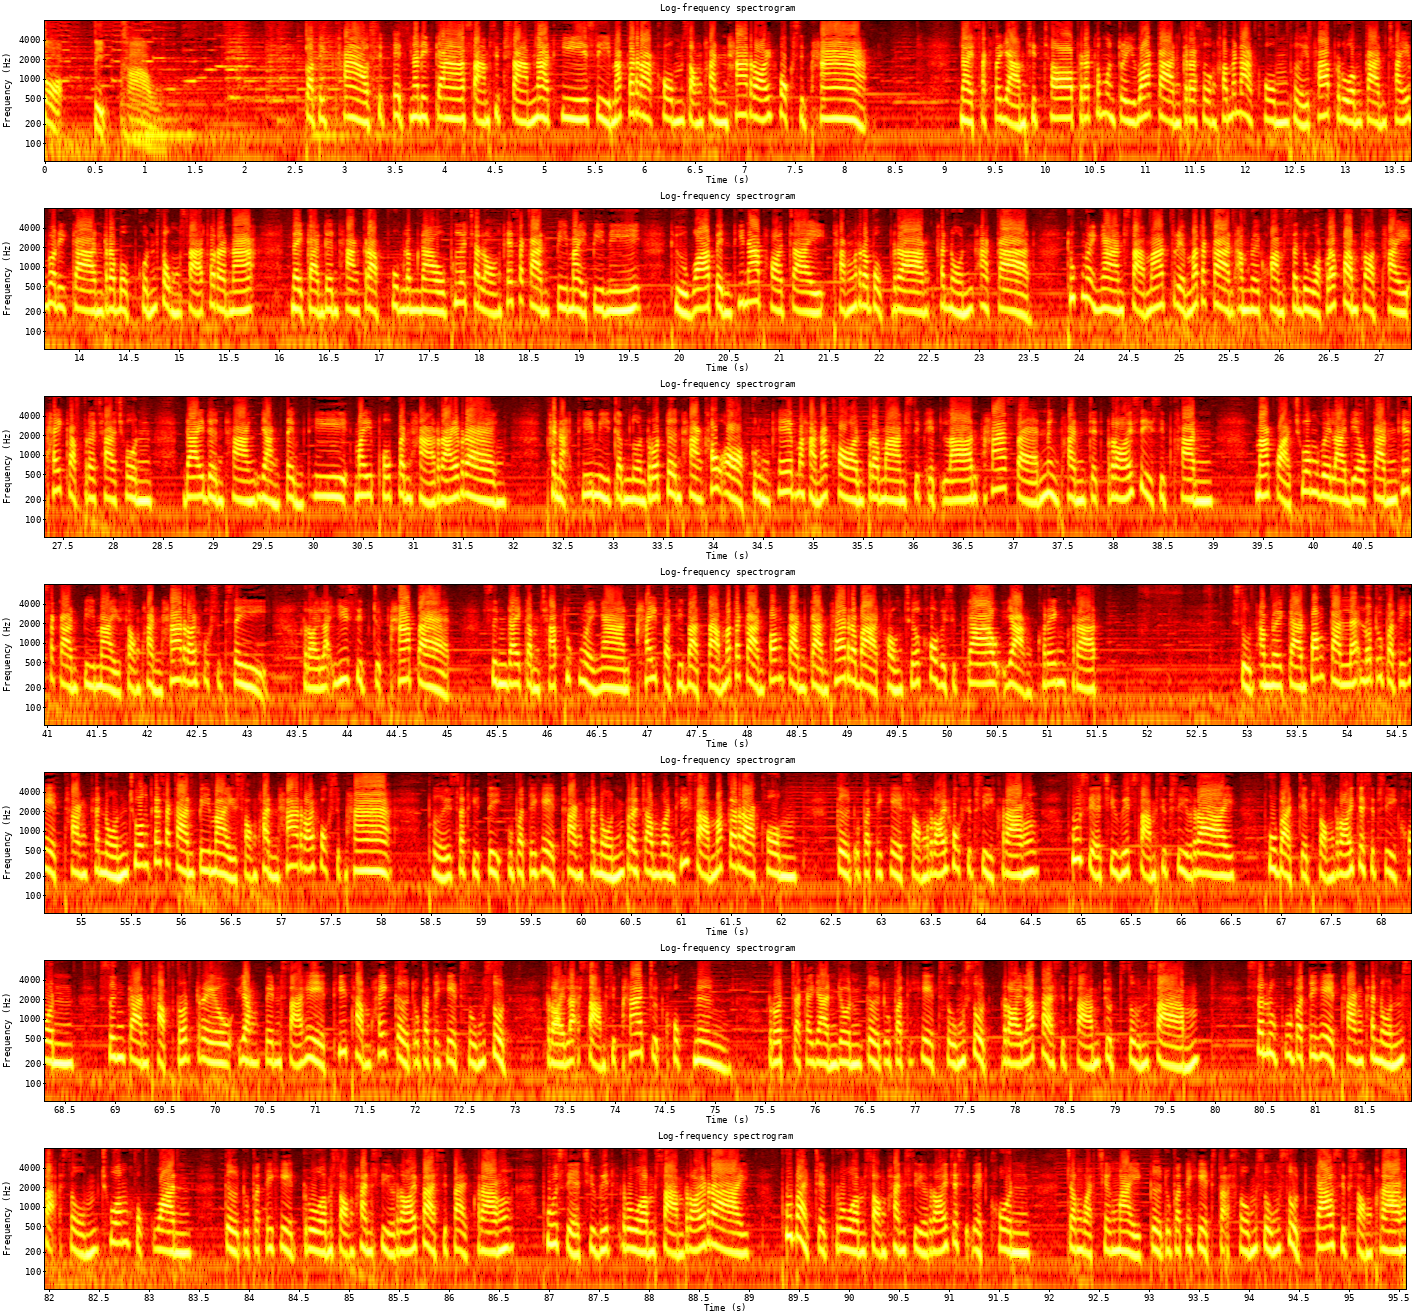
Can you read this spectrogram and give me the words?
เกาะติดข่าวกาะติดข่าว 11 นาฬิกา 33 นาที 4 มกราคม 2565 นายศักสยามชิดชอบ รัฐมนตรีว่าการกระทรวงคมนาคม เผยภาพรวมการใช้บริการระบบขนส่งสาธารณะ ในการเดินทางกลับภูมิลำเนาเพื่อฉลองเทศกาลปีใหม่ปีนี้ ถือว่าเป็นที่น่าพอใจทั้งระบบราง ถนนอากาศ ทุกหน่วยงานสามารถเตรียมมาตรการอำนวยความสะดวกและความปลอดภัยให้กับประชาชน ได้เดินทางอย่างเต็มที่ไม่พบปัญหาร้ายแรง ขณะที่มีจำนวนรถเดินทางเข้าออกกรุงเทพมหานครประมาณ 11ล้าน5แสน1,740 คัน มากกว่าช่วงเวลาเดียวกันเทศกาลปีใหม่ 2564 ร้อยละ 20.58ซึ่งได้กำชับทุกหน่วยงานให้ปฏิบัติตามมาตรการป้องกันการแพร่ระบาดของเชื้อโควิด -19 อย่างเคร่งครัด ศูนย์อำนวยการป้องกันและลดอุบัติเหตุทางถนนช่วงเทศกาลปีใหม่ 2565 เผยสถิติอุบัติเหตุทางถนนประจำวันที่ 3 มกราคม เกิดอุบัติเหตุ 264 ครั้ง ผู้เสียชีวิต 34 ราย ผู้บาดเจ็บ 274 คน ซึ่งการขับรถเร็วยังเป็นสาเหตุที่ทำให้เกิดอุบัติเหตุสูงสุด ร้อยละ 35.61 รถจักรยานยนต์เกิดอุบัติเหตุสูงสุด ร้อยละ 83.03 สรุปอุบัติเหตุทางถนนสะสมช่วง 6 วัน เกิดอุบัติเหตุรวม 2,488 ครั้ง ผู้เสียชีวิตรวม 300 ราย ผู้บาดเจ็บรวม 2,471 คน จังหวัดเชียงใหม่เกิดอุบัติเหตุสะสมสูงสุด 92 ครั้ง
